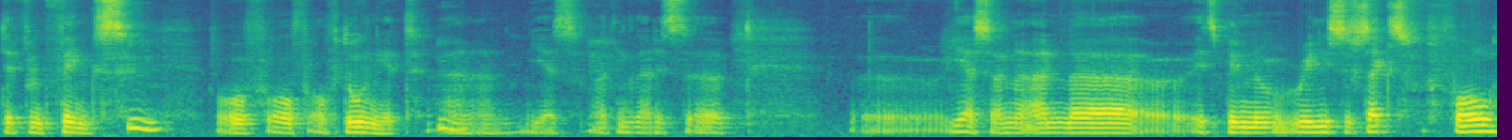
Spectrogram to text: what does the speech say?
different things Mm. of, of, of doing it Mm. and, and yes I think that is uh, uh, yes and and uh, it's been really successful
